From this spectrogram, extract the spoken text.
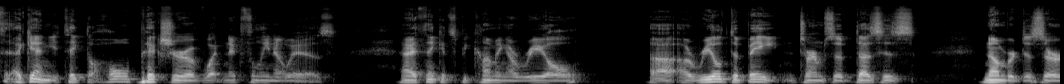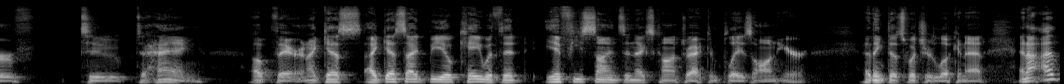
th- again, you take the whole picture of what Nick Foligno is, and I think it's becoming a real, uh, a real debate in terms of does his number deserve to to hang up there? And I guess I guess I'd be okay with it if he signs the next contract and plays on here. I think that's what you're looking at. And I I,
